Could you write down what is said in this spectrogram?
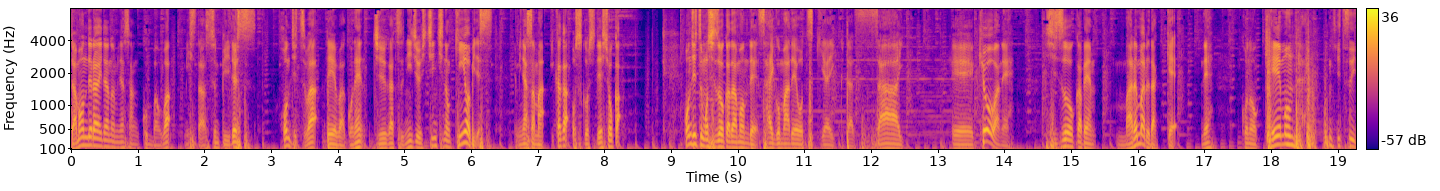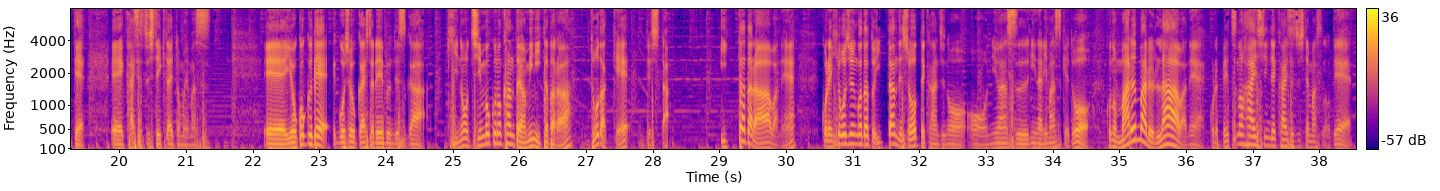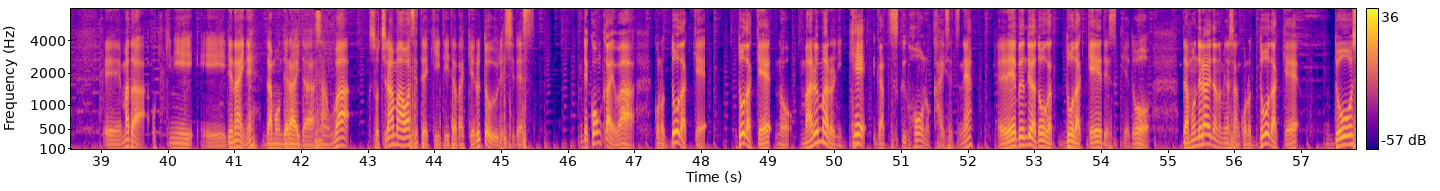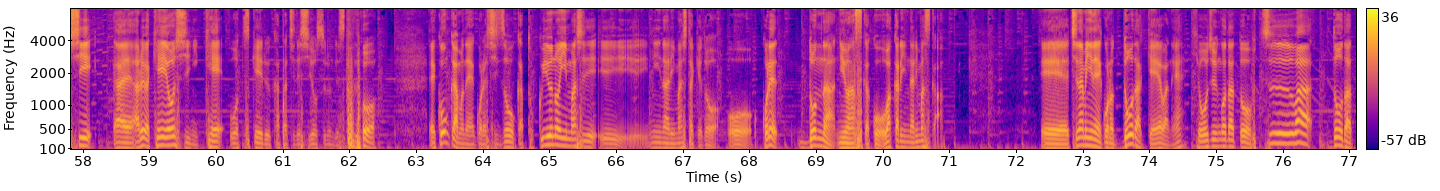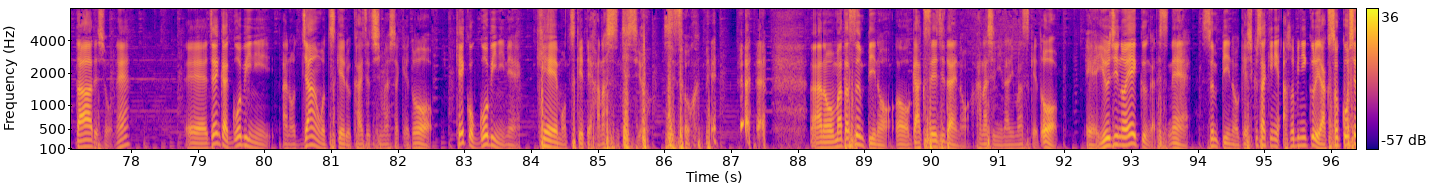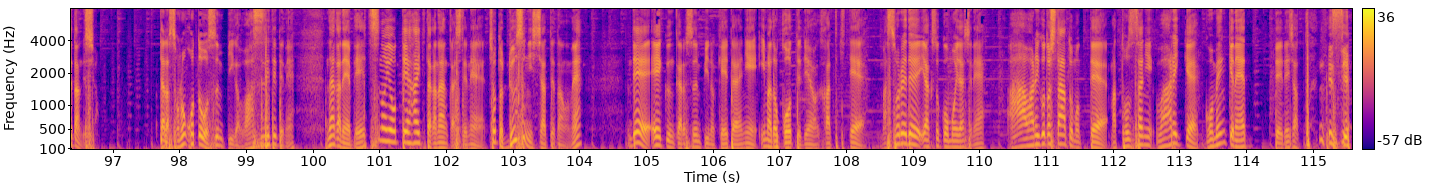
ダモンデライダーの皆さんこんばんは。ミスタースンピーです。本日は令和5年10月27日の金曜日です。皆様いかがお過ごしでしょうか？本日も静岡ダモンで最後までお付き合いください、えー、今日はね静岡弁まるだっけ？ね。この経営問題について、えー、解説していきたいと思います、えー、予告でご紹介した例文ですが昨日沈黙の艦隊を見に行っただらどうだっけ？でした。言っただらはねこれ標準語だと言ったんでしょって感じのニュアンスになりますけどこの〇〇らはねこれ別の配信で解説してますので、えー、まだお聞きに出ないねダモンデライダーさんはそちらも合わせて聞いていただけると嬉しいですで今回はこの「どうだっけ?」「どうだっけ?」の〇〇に「け」がつく方の解説ね例文ではどうが「どうだっけ?」ですけどダモンデライダーの皆さんこの「どうだっけ?」動詞あるいは形容詞に「け」をつける形で使用するんですけどえ今回もねこれ静岡特有の言い回しになりましたけどこれどんなニュアンスかこうお分かりになりますか？えー、ちなみにねこの「どうだっけ?」はね標準語だと普通は「どうだった?」でしょうね、えー、前回語尾にあの「じゃん」をつける解説しましたけど結構語尾にね「け」もつけて話すんですよ 静岡ねあのまたスンピーの学生時代の話になりますけど、えー、友人の A 君がですねスンピーの下宿先に遊びに来る約束をしてたんですよ。ただそのことをスンピーが忘れててねなんかね別の予定入ってたかなんかしてねちょっと留守にしちゃってたのね。で A 君からスンピーの携帯に「今どこ?」って電話がかかってきて、まあ、それで約束を思い出してねああ悪いことしたと思って、まあ、とっさに「悪いっけごめんっけね」って出ちゃったんですよ。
